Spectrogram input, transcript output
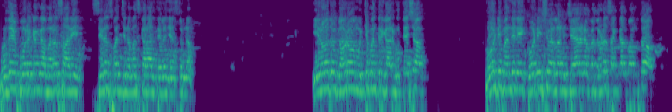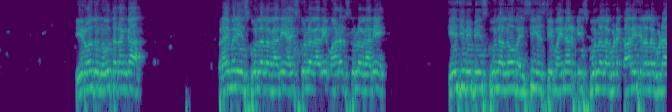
హృదయపూర్వకంగా మరోసారి శిరస్వంచి నమస్కారాలు తెలియజేస్తున్నాం. ఈ రోజు గౌరవ ముఖ్యమంత్రి గారి ఉద్దేశం కోటి మందిని కోటీశ్వరులను చేరని ఒక దృఢ సంకల్పంతో ఈ రోజు నూతనంగా ప్రైమరీ స్కూళ్ళలో కానీ హై స్కూల్లో కానీ మోడల్ స్కూల్లో కానీ కేజీబీబీ స్కూళ్ళలో ఎస్సీ ఎస్టీ మైనారిటీ స్కూళ్ళలో కూడా కాలేజీలలో కూడా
